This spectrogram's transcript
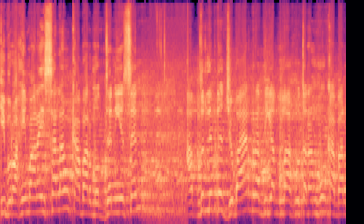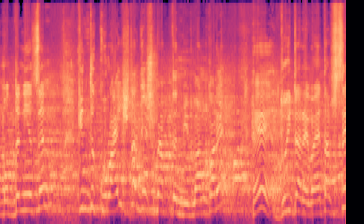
ইব্রাহিম আলাইসালাম কাবার মধ্যে নিয়েছেন। আল্লাহ কাবার মধ্যে নিয়েছেন। কিন্তু আপনার নির্মাণ করে হ্যাঁ দুইটা আসছে।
